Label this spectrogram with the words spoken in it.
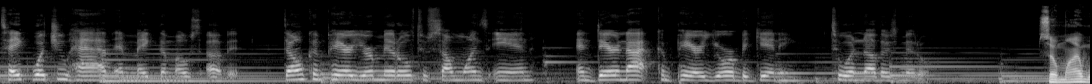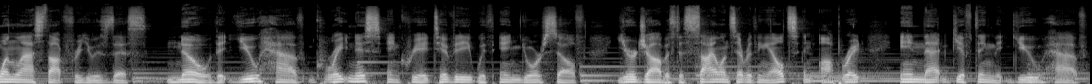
Take what you have and make the most of it. Don't compare your middle to someone's end, and dare not compare your beginning to another's middle. So, my one last thought for you is this know that you have greatness and creativity within yourself. Your job is to silence everything else and operate in that gifting that you have.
